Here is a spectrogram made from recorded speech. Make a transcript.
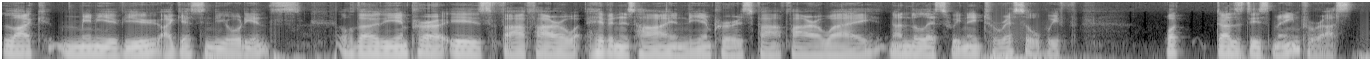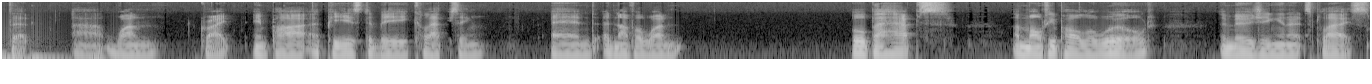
like many of you, I guess, in the audience, Although the emperor is far, far away, heaven is high and the emperor is far, far away, nonetheless, we need to wrestle with what does this mean for us that uh, one great empire appears to be collapsing and another one, or perhaps a multipolar world emerging in its place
